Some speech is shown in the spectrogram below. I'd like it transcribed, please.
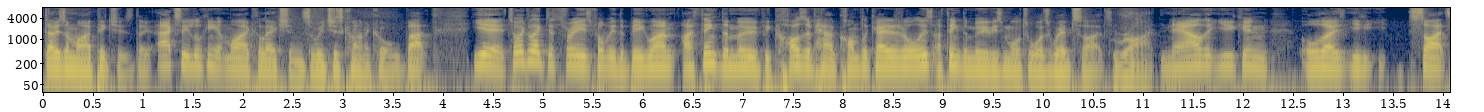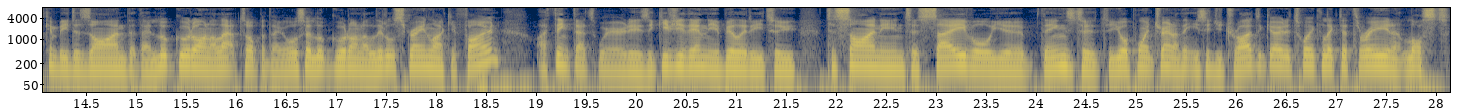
those are my pictures. They're actually looking at my collections, which is kind of cool. But yeah, Toy Collector 3 is probably the big one. I think the move, because of how complicated it all is, I think the move is more towards websites Right. now that you can all those you, sites can be designed that they look good on a laptop but they also look good on a little screen like your phone I think that's where it is. It gives you then the ability to to sign in, to save all your things. To to your point, Trent, I think you said you tried to go to Toy Collector Three and it lost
